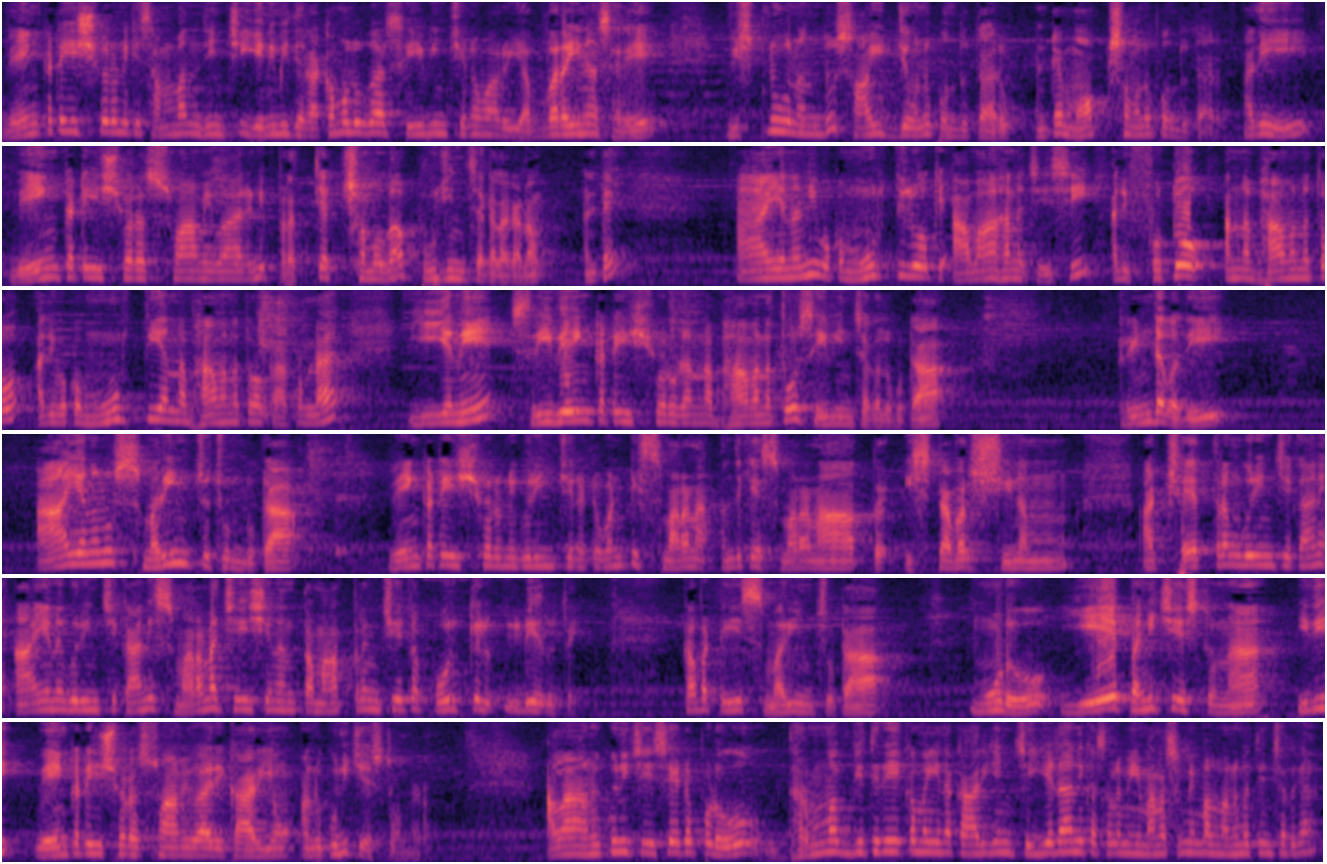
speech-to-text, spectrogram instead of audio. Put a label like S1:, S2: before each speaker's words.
S1: వెంకటేశ్వరునికి సంబంధించి ఎనిమిది రకములుగా సేవించిన వారు ఎవరైనా సరే విష్ణువునందు సాయుధ్యమును పొందుతారు అంటే మోక్షమును పొందుతారు. అది వెంకటేశ్వర స్వామి వారిని ప్రత్యక్షముగా పూజించగలగడం. అంటే ఆయనని ఒక మూర్తిలోకి ఆవాహన చేసి అది ఫోటో అన్న భావనతో అది ఒక మూర్తి అన్న భావనతో కాకుండా ఈయనే శ్రీ వెంకటేశ్వరుడన్న భావనతో సేవించగలుగుట. రెండవది ఆయనను స్మరించుచుండుట. వెంకటేశ్వరుని గురించినటువంటి స్మరణ అందుకే స్మరణాత్ ఇష్టవర్షిణం. ఆ క్షేత్రం గురించి కానీ ఆయన గురించి కానీ స్మరణ చేసినంత మాత్రం చేత కోర్కెలు ఈడేరుతాయి. కాబట్టి స్మరించుట. మూడు ఏ పని చేస్తున్నా ఇది వెంకటేశ్వర స్వామి వారి కార్యం అనుకుని చేస్తుండడం. అలా అనుకుని చేసేటప్పుడు ధర్మ వ్యతిరేకమైన కార్యం చెయ్యడానికి అసలు మీ మనసు మిమ్మల్ని అనుమతించదుగా?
